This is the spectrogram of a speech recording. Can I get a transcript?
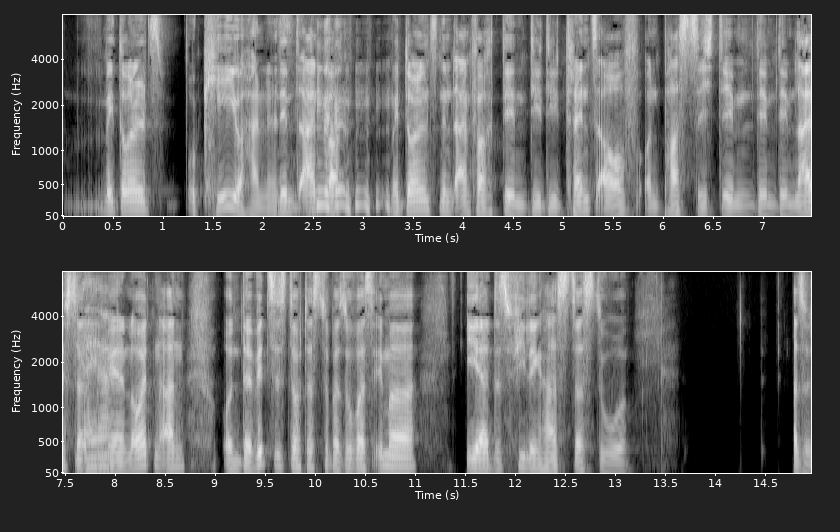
McDonalds Okay, Johannes. nimmt einfach, McDonalds nimmt einfach den, die, die Trends auf und passt sich dem, dem, dem Lifestyle Ja, von mehreren Leuten an. Und der Witz ist doch, dass du bei sowas immer eher das Feeling hast, dass du, also,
